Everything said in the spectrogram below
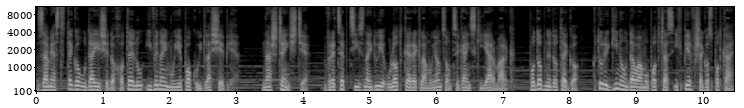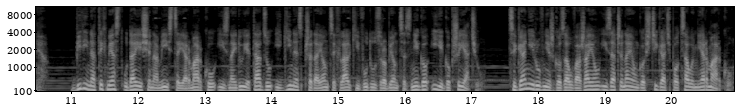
Zamiast tego udaje się do hotelu i wynajmuje pokój dla siebie. Na szczęście, w recepcji znajduje ulotkę reklamującą cygański jarmark, podobny do tego, który Giną dała mu podczas ich pierwszego spotkania. Billy natychmiast udaje się na miejsce jarmarku i znajduje Tadzu i Ginę sprzedających lalki wudu zrobiące z niego i jego przyjaciół. Cygani również go zauważają i zaczynają go ścigać po całym jarmarku.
